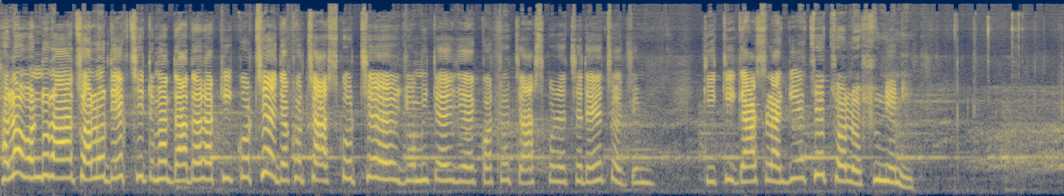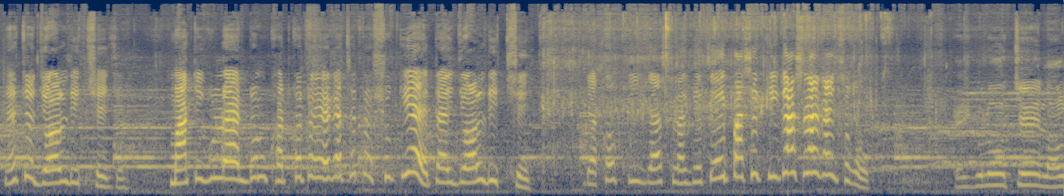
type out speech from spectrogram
হ্যালো বন্ধুরা, চলো দেখছি তোমার দাদারা কি করছে। দেখো চাষ করছে জমিতে যে কত চাষ করেছে, দেখেছ? কি কি গাছ লাগিয়েছে, চলো শুনে নি। দেখেছ? জল দিচ্ছে যে। মাটিগুলো একদম খটখট হয়ে গেছে তো শুকিয়ে, তাই জল দিচ্ছে। দেখো কি গাছ লাগিয়েছে। এই পাশে কি গাছ লাগাইছো গো? এইগুলো হচ্ছে লাল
